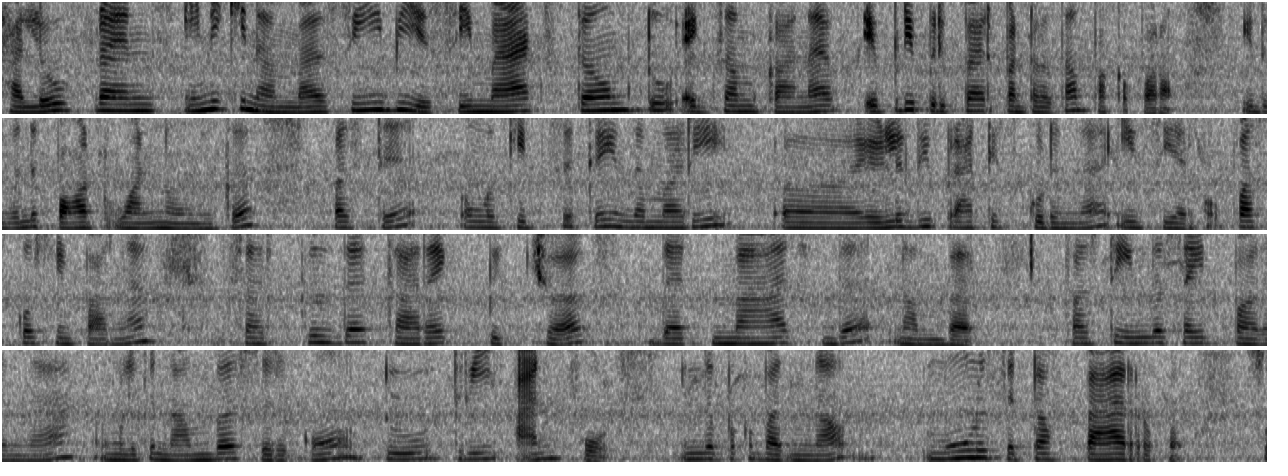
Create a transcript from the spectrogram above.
ஹலோ ஃப்ரெண்ட்ஸ் இன்றைக்கி நம்ம சிபிஎஸ்சி மேக்ஸ் டேர்ம் டூ எக்ஸாமுக்கான எப்படி ப்ரிப்பேர் பண்ணுறது தான் பார்க்க போகிறோம் இது வந்து பார்ட் ஒன் உங்களுக்கு. ஃபஸ்ட்டு உங்கள் கிட்ஸுக்கு இந்த மாதிரி எழுதி ப்ராக்டிஸ் கொடுங்க. ஈஸியாக இருக்கும். ஃபஸ்ட் கொஸ்டின் பாருங்கள் circle the correct picture that match the number first இந்த சைட் பாருங்கள் உங்களுக்கு நம்பர்ஸ் இருக்கும். டூ த்ரீ அண்ட் ஃபோர் இந்த பக்கம் பார்த்தீங்கன்னா மூணு செட் ஆஃப் பேர் இருக்கும். ஸோ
